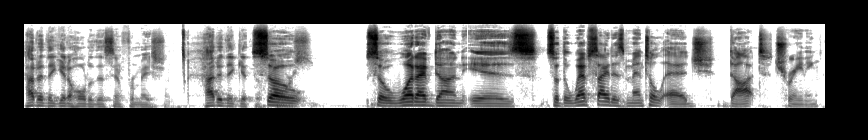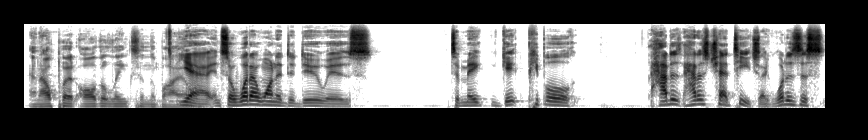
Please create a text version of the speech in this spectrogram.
how did they get a hold of this information? How did they get this So, course? so what I've done is so the website is mentaledge.training. And I'll put all the links in the bio. Yeah, and so what I wanted to do is to make get people how does how does Chad teach? Like what does this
